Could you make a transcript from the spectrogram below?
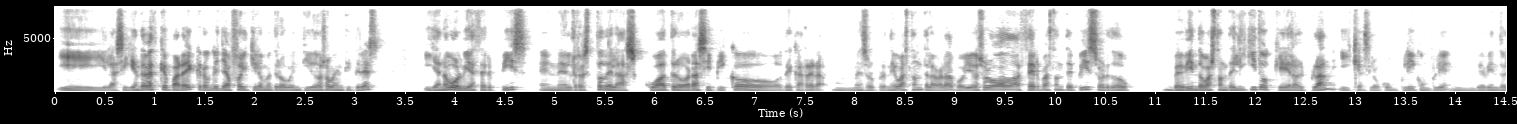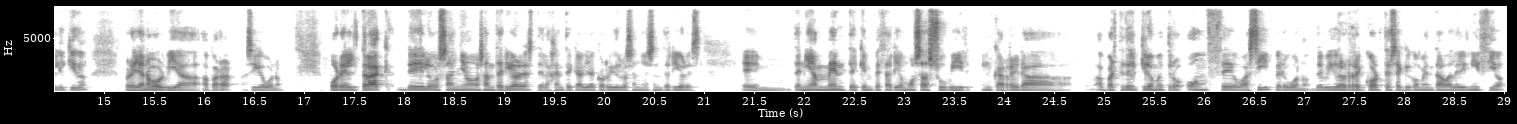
Y la siguiente vez que paré, creo que ya fue el kilómetro 22 o 23, y ya no volví a hacer pis en el resto de las 4 horas y pico de carrera. Me sorprendió bastante, la verdad, porque yo suelo hacer bastante pis, sobre todo bebiendo bastante líquido, que era el plan y que lo cumplí, bebiendo líquido, pero ya no volvía a parar. Así que bueno, por el track de los años anteriores, de la gente que había corrido los años anteriores, em, tenía en mente que empezaríamos a subir en carrera a partir del kilómetro 11 o así, pero bueno, debido al recorte ese que comentaba del inicio,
